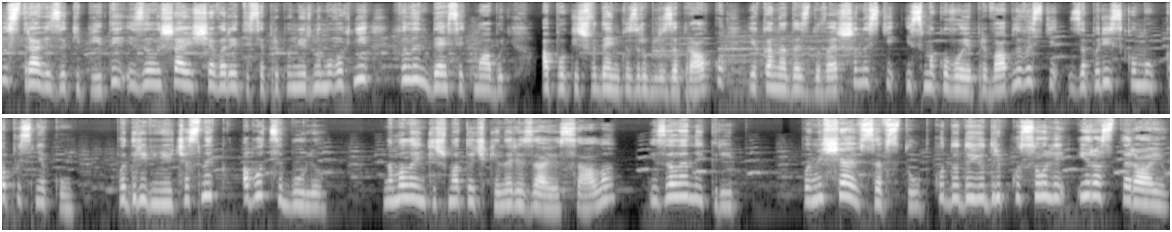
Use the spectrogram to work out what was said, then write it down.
У страві закипіти і залишаю ще варитися при помірному вогні хвилин 10, мабуть, а поки швиденько зроблю заправку, яка надасть довершеності і смакової привабливості запорізькому капусняку. Подрібнюю часник або цибулю. На маленькі шматочки нарізаю сало і зелений кріп. Поміщаю все в ступку, додаю дрібку солі і розтираю.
